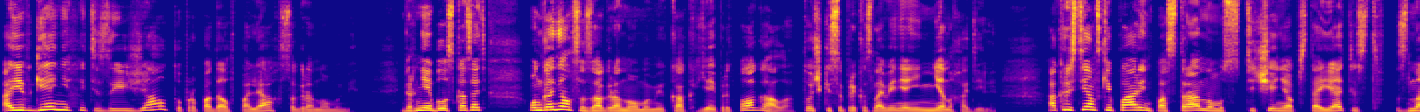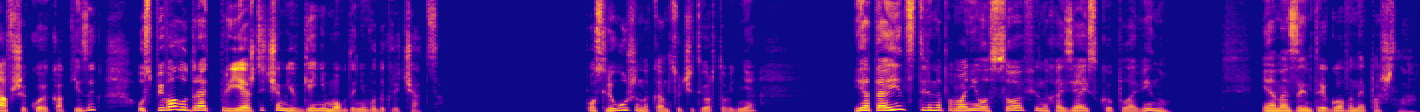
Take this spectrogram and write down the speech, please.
А Евгений хоть и заезжал, то пропадал в полях с агрономами. Вернее было сказать, он гонялся за агрономами, как я и предполагала. Точки соприкосновения они не находили. А крестьянский парень, по странному стечению обстоятельств, знавший кое-как язык, успевал удрать прежде, чем Евгений мог до него докричаться. После ужина, к концу четвертого дня, я таинственно поманила Софью на хозяйскую половину, и она заинтригованная пошла.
